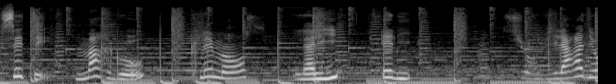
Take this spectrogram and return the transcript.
C'était Margot, Clémence, Lali, Ellie sur Villa Radio.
